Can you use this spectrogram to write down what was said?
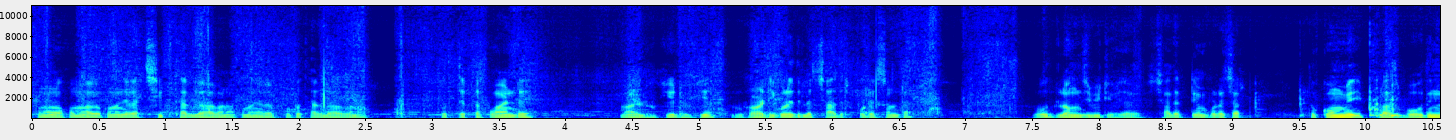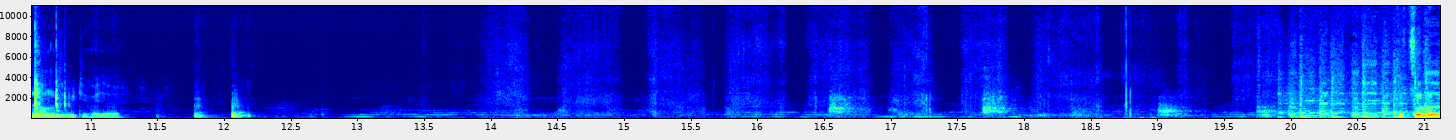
কোনো রকমভাবে কোনো জায়গায় ছিট থাকলে হবে না, কোনো জায়গায় ফুটো থাকলে হবে না। প্রত্যেকটা পয়েন্টে মাল ঢুকিয়ে ঢুকিয়ে ভরাটি করে দিলে ছাদের প্রোটেকশনটা বহুত লংজিভিটি হয়ে যাবে। ছাদের টেম্পারেচার তো কমবেই প্লাস বহুদিন লংজিভিটি হয়ে যাবে। তো চলুন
